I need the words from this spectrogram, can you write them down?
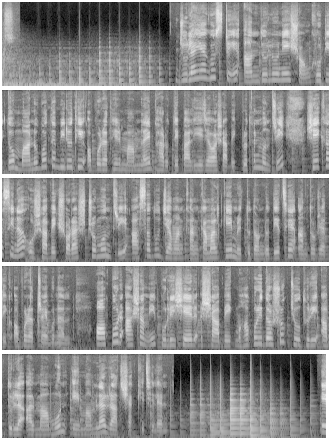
আসি। জুলাই আগস্টে আন্দোলনে সংঘটিত মানবতা বিরোধী অপরাধের মামলায় ভারতে পালিয়ে যাওয়া সাবেক প্রধানমন্ত্রী শেখ হাসিনা ও সাবেক স্বরাষ্ট্রমন্ত্রী আসাদুজ্জামান খান কামালকে মৃত্যুদণ্ড দিয়েছে আন্তর্জাতিক অপরাধ ট্রাইব্যুনাল। অপর আসামি পুলিশের সাবেক মহাপরিদর্শক চৌধুরী আবদুল্লাহ আল মামুন এ মামলার রাজসাক্ষী ছিলেন। এ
